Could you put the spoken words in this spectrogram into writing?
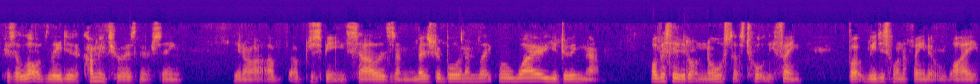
Because a lot of ladies are coming to us and they're saying, you know, I've, I've just been eating salads and I'm miserable. And I'm like, well, why are you doing that? Obviously, they don't know, so that's totally fine. But we just want to find out why.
